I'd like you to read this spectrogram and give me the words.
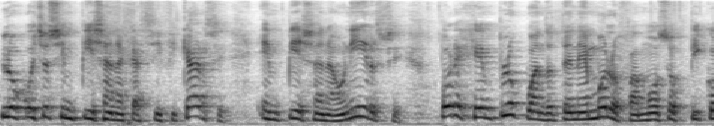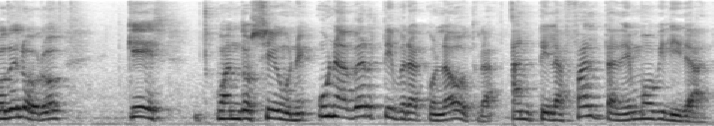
los huesos empiezan a calcificarse, empiezan a unirse. Por ejemplo, cuando tenemos los famosos picos del oro, que es cuando se une una vértebra con la otra ante la falta de movilidad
